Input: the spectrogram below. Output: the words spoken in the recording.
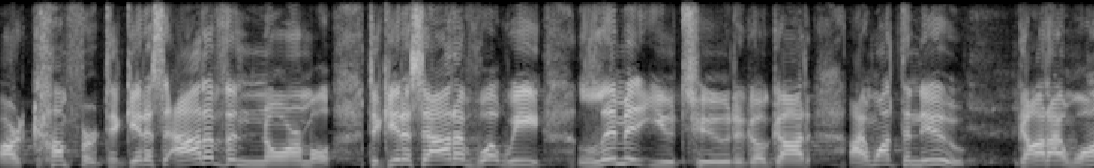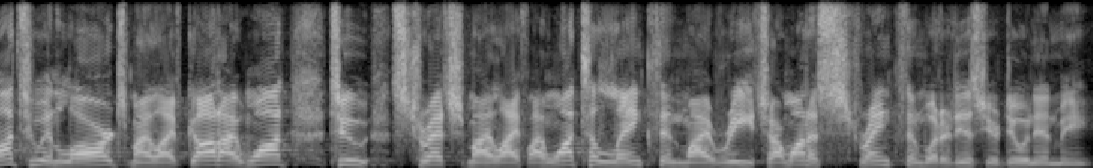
our comfort, to get us out of the normal, to get us out of what we limit you to, to go, God, I want the new. God, I want to enlarge my life. God, I want to stretch my life. I want to lengthen my reach. I want to strengthen what it is you're doing in me.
